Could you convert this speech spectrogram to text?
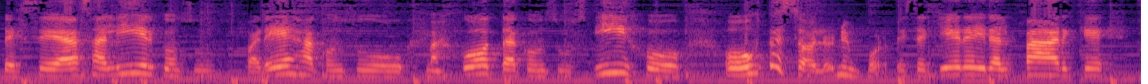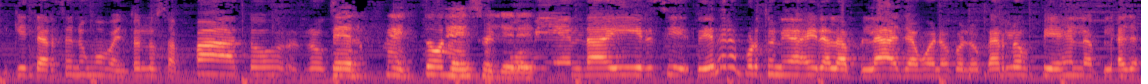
desea salir con su pareja, con su mascota, con sus hijos, o usted solo, no importa, y se quiere ir al parque y quitarse en un momento los zapatos. Perfecto eso, Yeret. Recomienda ir, si tiene la oportunidad de ir a la playa, bueno, colocar los pies en la playa,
